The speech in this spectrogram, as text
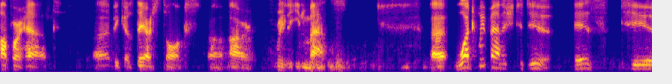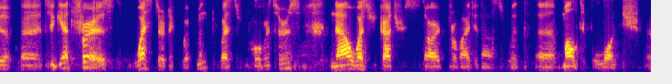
upper hand uh, because their stocks uh, are really immense. Uh, what we managed to do is to to get first Western equipment, Western howitzers. Now, Western countries start providing us with uh, multiple launch uh,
